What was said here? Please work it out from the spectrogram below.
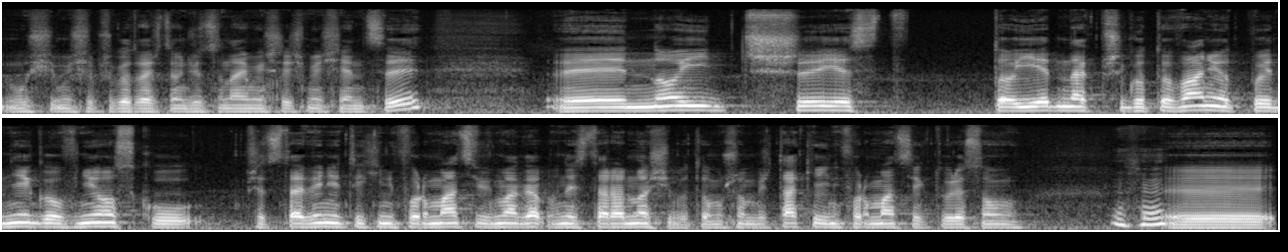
musimy się przygotować, to będzie co najmniej 6 miesięcy. Y, no i trzy jest to jednak przygotowanie odpowiedniego wniosku, przedstawienie tych informacji wymaga pewnej staranności, bo to muszą być takie informacje, które są Mhm. y,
